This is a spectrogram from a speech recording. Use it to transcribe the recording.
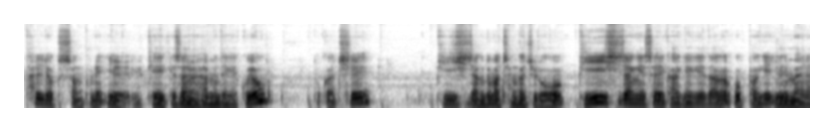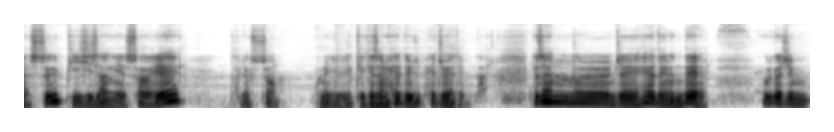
탄력성 분의 1 이렇게 계산을 하면 되겠고요. 똑같이 B 시장도 마찬가지로 B 시장에서의 가격에다가 곱하기 1 마이너스 B 시장에서의 탄력성 분의 1 이렇게 계산을 해, 해줘야 됩니다. 계산을 이제 해야 되는데 우리가 지금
